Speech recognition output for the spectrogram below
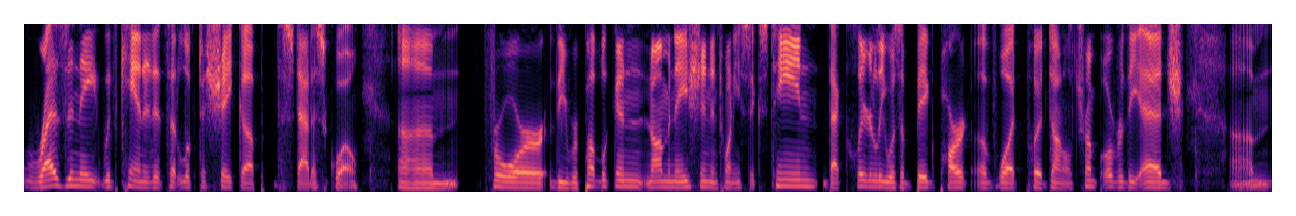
resonate with candidates that look to shake up the status quo. Um, for the Republican nomination in 2016, that clearly was a big part of what put Donald Trump over the edge. Um,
